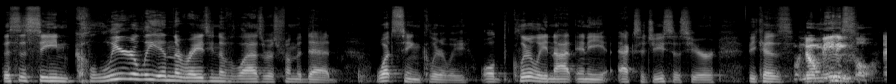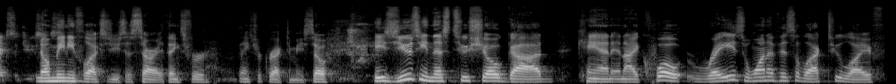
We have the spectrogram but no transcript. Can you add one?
This is seen clearly in the raising of Lazarus from the dead. What's seen clearly? Well, clearly not any exegesis here because No meaningful exegesis. no meaningful exegesis. Sorry, thanks for thanks for correcting me. So he's using this to show God can, and I quote, raise one of his elect to life.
